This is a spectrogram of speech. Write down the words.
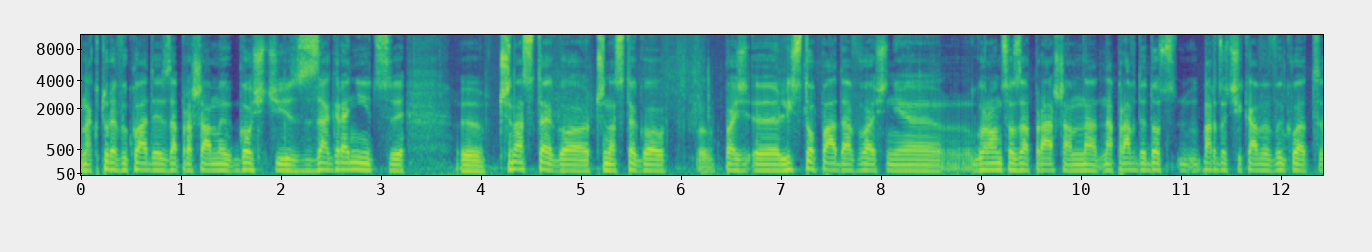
na które wykłady zapraszamy gości z zagranicy, 13, 13 listopada właśnie gorąco zapraszam na naprawdę dos, bardzo ciekawy wykład e,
